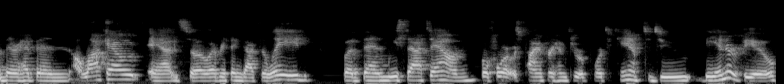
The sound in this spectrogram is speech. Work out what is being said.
There had been a lockout, and so everything got delayed. But then we sat down before it was time for him to report to camp to do the interview.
